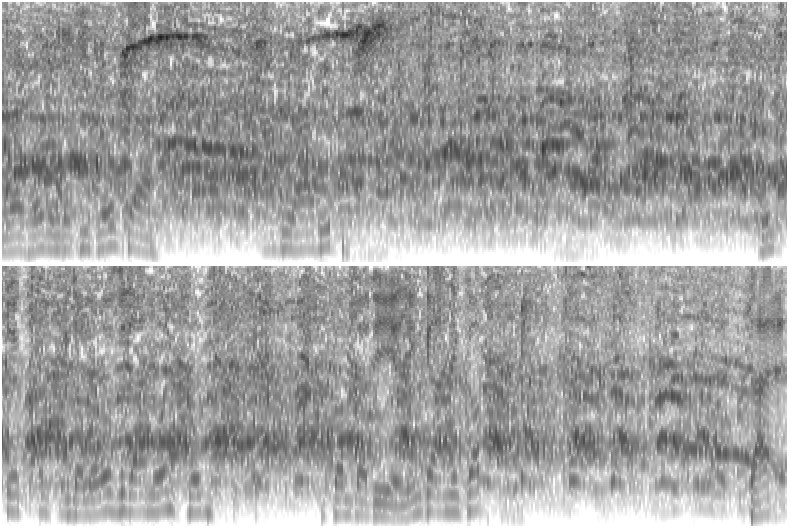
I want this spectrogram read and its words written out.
Ja, heute wieder tief Luft, der Abu Habib. Mundstück ist wieder lose da am Mund. Bums, kommt er die linke an den Kopf. Da äh,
